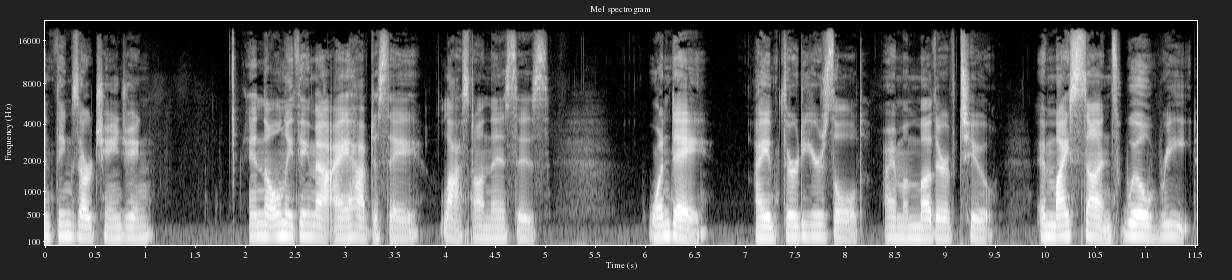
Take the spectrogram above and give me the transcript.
And things are changing. And the only thing that I have to say last on this is one day I am 30 years old. I am a mother of two. And my sons will read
